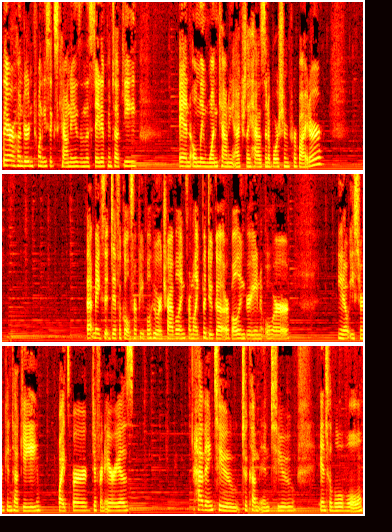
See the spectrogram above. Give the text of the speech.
There are 126 counties in the state of Kentucky, and only one county actually has an abortion provider. That makes it difficult for people who are traveling from like Paducah or Bowling Green or, you know, Eastern Kentucky, Whitesburg, different areas having to to come into into Louisville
